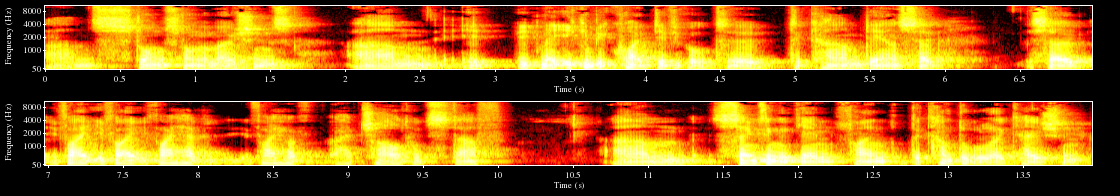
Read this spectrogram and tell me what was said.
um, strong, strong emotions, um, it it may it can be quite difficult to to calm down. So so if I if I if I have if I have have childhood stuff, um, same thing again. Find the comfortable location,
